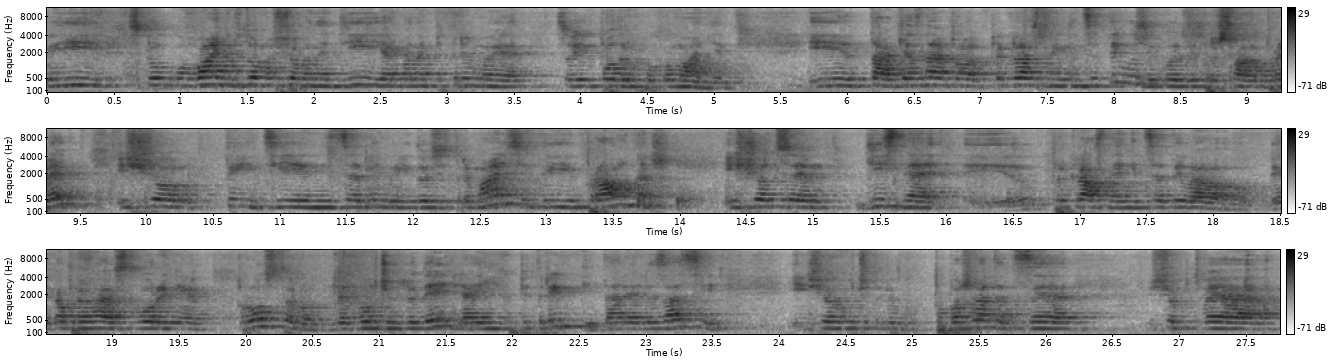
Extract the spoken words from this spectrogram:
в її спілкуванні, в тому, що вона діє, як вона підтримує своїх подруг по команді. І так, я знаю про прекрасну ініціативу, з якою ти прийшла на проєкт, і що ти цієї ініціативи і досі тримаєшся, ти її прагнеш, і що це дійсно е, прекрасна ініціатива, яка полягає в створенні простору для творчих людей, для їх підтримки та реалізації. І що я хочу тобі побажати, це щоб твоя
